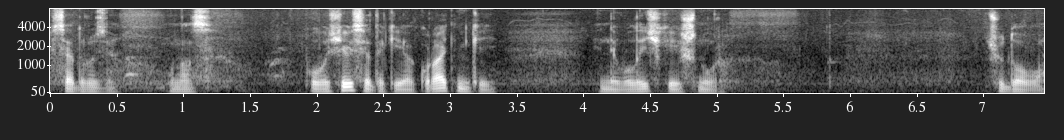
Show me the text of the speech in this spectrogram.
Все, друзі. У нас получився такий акуратненький і невеличкий шнур. Чудово.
